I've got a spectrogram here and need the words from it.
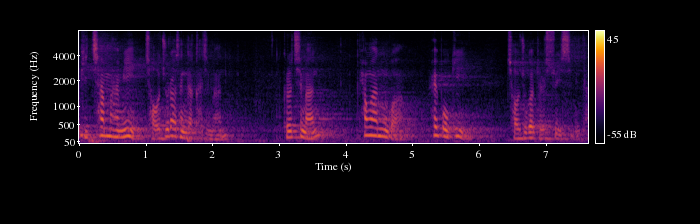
비참함이 저주라 생각하지만 그렇지만 평안과 회복이 저주가 될 수 있습니다.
